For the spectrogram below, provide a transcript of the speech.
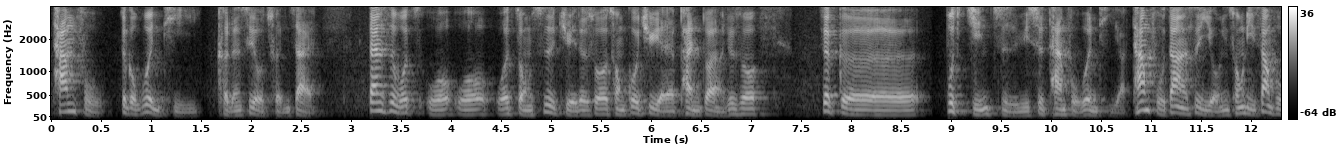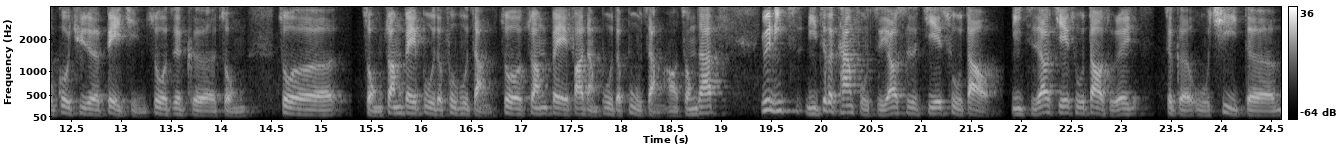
贪腐这个问题可能是有存在。但是我我我我总是觉得说，从过去也来判断，就是说，这个不仅止于是贪腐问题啊，贪腐当然是有。你从李尚福过去的背景，做这个总做总装备部的副部长，做装备发展部的部长啊，从他，因为你只你这个贪腐，只要是接触到，你只要接触到所谓这个武器的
